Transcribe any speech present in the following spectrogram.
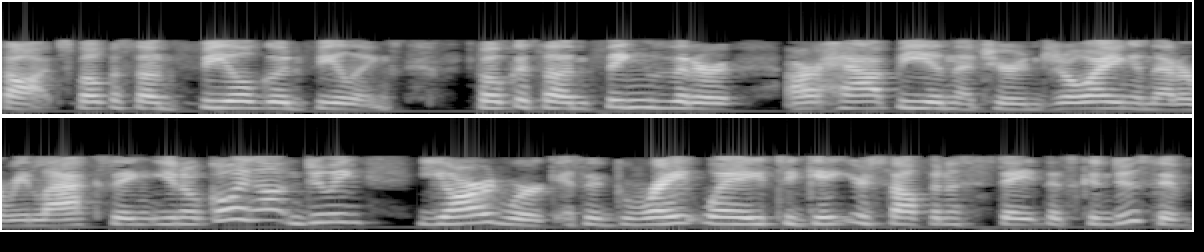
thoughts. Focus on feel good feelings. Focus on things that are, are happy and that you're enjoying and that are relaxing. You know, going out and doing yard work is a great way to get yourself in a state that's conducive.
